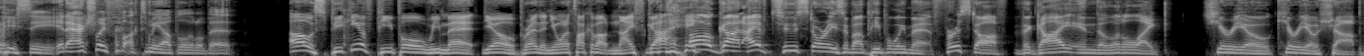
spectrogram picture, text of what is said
NPC. it actually fucked me up a little bit. oh speaking of people we met yo brendan you want to talk about knife guy Oh God, I have two stories about people we met. First off, the guy in the little like Cheerio curio shop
